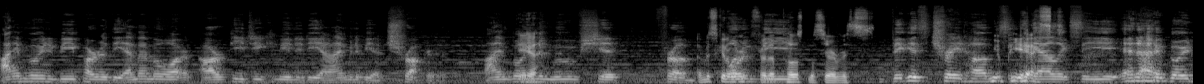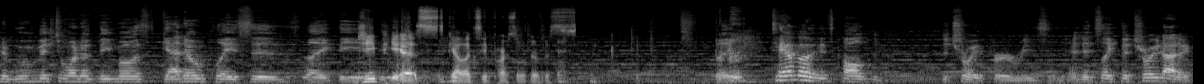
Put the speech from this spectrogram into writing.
I am going to be part of the MMORPG community and I'm going to be a trucker. I'm going Yeah. to move shit from I'm just gonna work for the postal service. biggest trade hubs in the galaxy, and I'm going to move it to one of the most ghetto places, like the GPS the- Galaxy Parcel Service. like Tama is called Detroit for a reason, and it's like Detroit out of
